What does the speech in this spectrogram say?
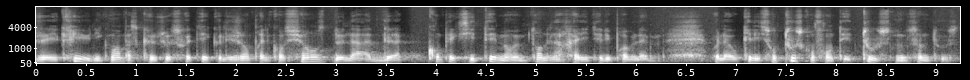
j'ai écrit uniquement parce que je souhaitais que les gens prennent conscience de la, complexité, mais en même temps de la réalité du problème, voilà, auquel ils sont tous confrontés, tous, nous sommes tous.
